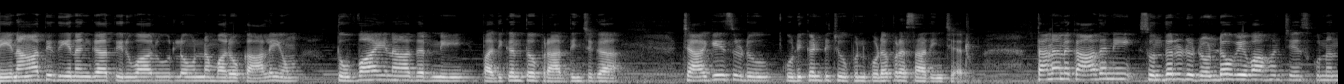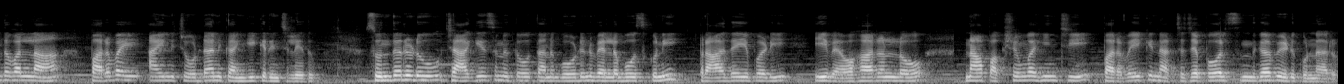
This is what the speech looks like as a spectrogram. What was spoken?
దీనాతి దీనంగా తిరువారూరులో ఉన్న మరొక ఆలయం తువ్వాయనాథర్ని పదికంతో ప్రార్థించగా చాగేశుడు కుడికంటి చూపును కూడా ప్రసాదించారు. తనను కాదని సుందరుడు రెండో వివాహం చేసుకున్నందువల్ల పరవై ఆయన్ని చూడ్డానికి అంగీకరించలేదు. సుందరుడు చాగేసునితో తన గోడును వెళ్ళబోసుకుని ప్రాధేయపడి ఈ వ్యవహారంలో నా పక్షం వహించి పరవైకి నచ్చజెప్పవలసిందిగా వేడుకున్నారు.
